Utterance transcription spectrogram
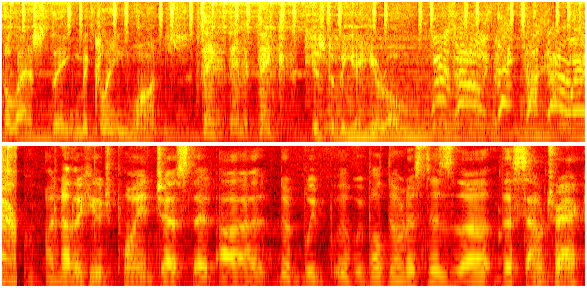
the last thing McClane wants. Think, damn it, think. Is to be a hero. Where's Holly? Hey, Tucker! Where? Another huge point, Jess, that uh, we we both noticed is the the soundtrack.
